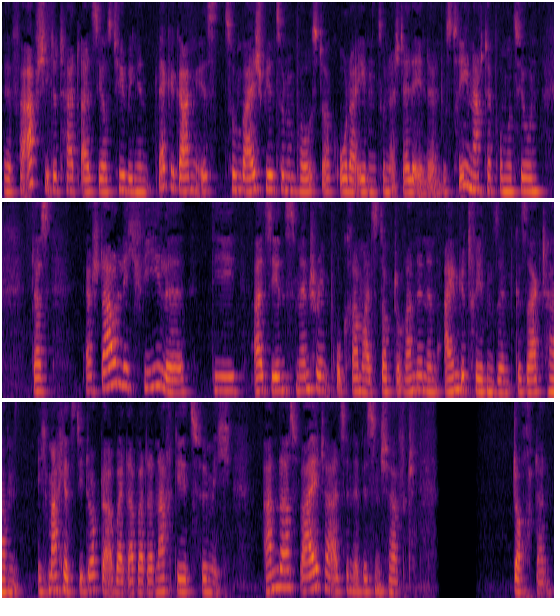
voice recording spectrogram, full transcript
äh, verabschiedet hat, als sie aus Tübingen weggegangen ist, zum Beispiel zu einem Postdoc oder eben zu einer Stelle in der Industrie nach der Promotion, dass erstaunlich viele die, als sie ins Mentoring-Programm als Doktorandinnen eingetreten sind, gesagt haben, ich mache jetzt die Doktorarbeit, aber danach geht es für mich anders weiter als in der Wissenschaft, doch dann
